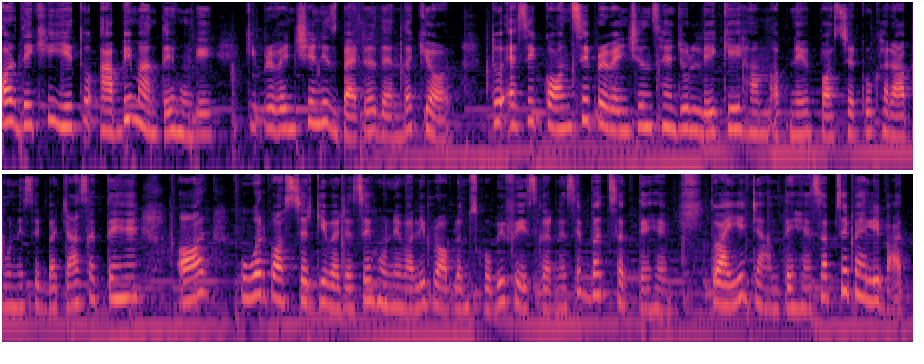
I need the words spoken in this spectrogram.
और देखिए, ये तो आप भी मानते होंगे कि prevention is better than the cure तो ऐसे कौन से प्रिवेंशंस हैं जो लेके हम अपने पॉस्चर को ख़राब होने से बचा सकते हैं और पुअर पॉस्चर की वजह से होने वाली प्रॉब्लम्स को भी फेस करने से बच सकते हैं? तो आइए जानते हैं। सबसे पहली बात,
